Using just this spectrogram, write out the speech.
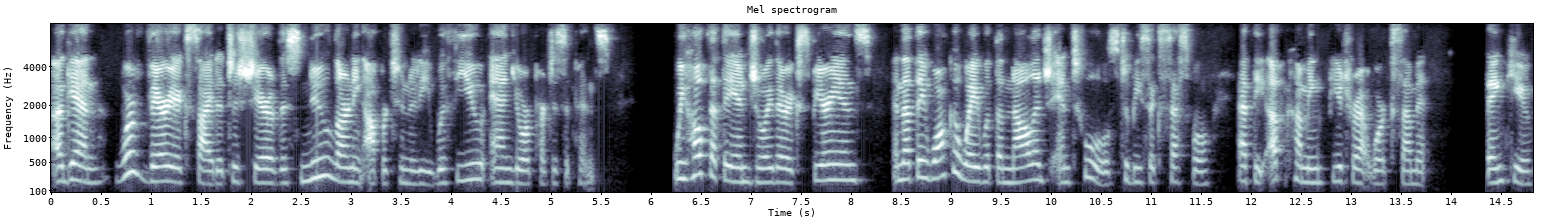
Again, we're very excited to share this new learning opportunity with you and your participants. We hope that they enjoy their experience and that they walk away with the knowledge and tools to be successful at the upcoming Future at Work Summit. Thank you.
